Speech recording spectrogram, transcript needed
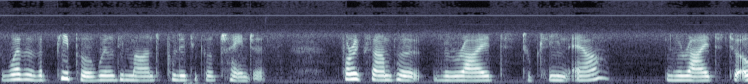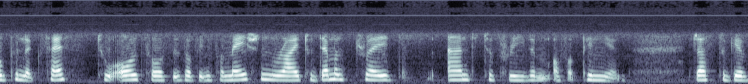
whether the people will demand political changes. For example, the right to clean air, the right to open access to all sources of information, right to demonstrate, and to freedom of opinion, just to give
